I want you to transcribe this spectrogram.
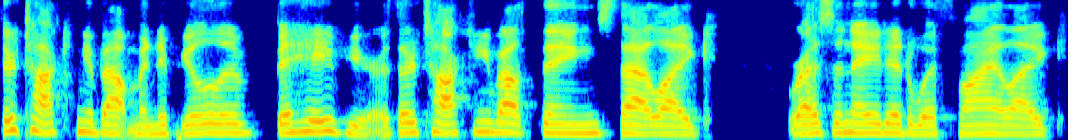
They're talking about manipulative behavior. They're talking about things that like resonated with my like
